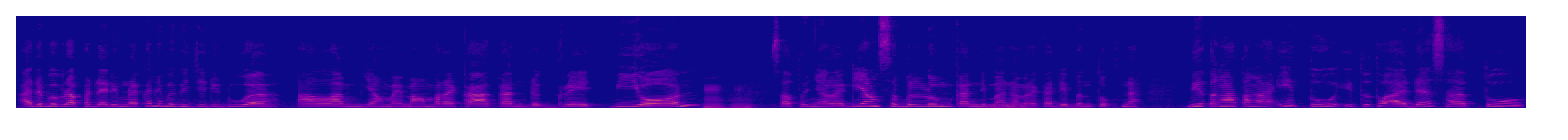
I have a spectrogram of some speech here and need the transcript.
ada beberapa dari mereka dibagi jadi dua. Alam yang memang mereka akan the great beyond Mhm. satunya lagi yang sebelum kan di mana mereka dibentuk. Nah di tengah-tengah itu itu tuh ada satu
